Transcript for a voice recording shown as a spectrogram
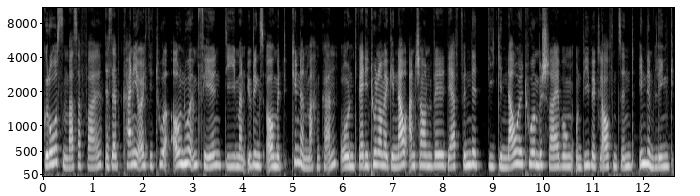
großen Wasserfall. Deshalb kann ich euch die Tour auch nur empfehlen, die man übrigens auch mit Kindern machen kann. Und wer die Tour nochmal genau anschauen will, der findet die genaue Tourenbeschreibung und wie wir gelaufen sind in dem Link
